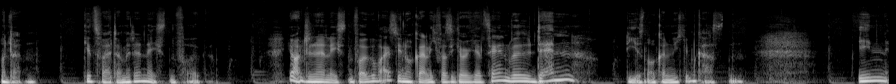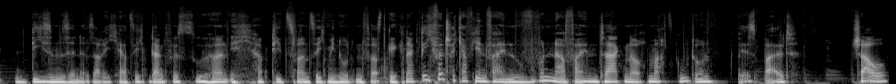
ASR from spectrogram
Und dann geht's weiter mit der nächsten Folge. Ja, und in der nächsten Folge weiß ich noch gar nicht, was ich euch erzählen will, denn die ist noch gar nicht im Kasten. In diesem Sinne sage ich herzlichen Dank fürs Zuhören. Ich habe die 20 Minuten fast geknackt. Ich wünsche euch auf jeden Fall einen wundervollen Tag noch. Macht's gut und bis bald. Ciao.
